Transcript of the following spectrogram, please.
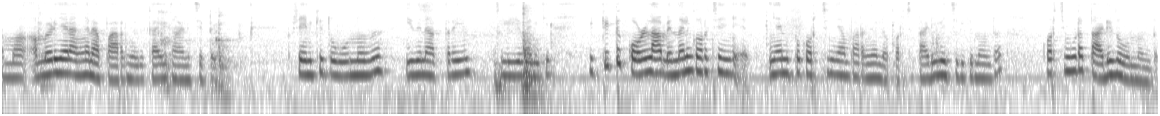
അമ്മ അമ്മയോട് ഞാൻ അങ്ങനെ പറഞ്ഞു ഒരു കൈ കാണിച്ചിട്ട്. പക്ഷെ എനിക്ക് തോന്നുന്നത് ഇതിന് അത്രയും സ്ലീവ് എനിക്ക് ഇട്ടിട്ട് കൊള്ളാം. എന്നാലും കുറച്ച് ഞാനിപ്പോൾ കുറച്ച് ഞാൻ പറഞ്ഞല്ലോ കുറച്ച് തടി വെച്ചിരിക്കുന്നുണ്ട്. കുറച്ചും കൂടെ തടി തോന്നുന്നുണ്ട്.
